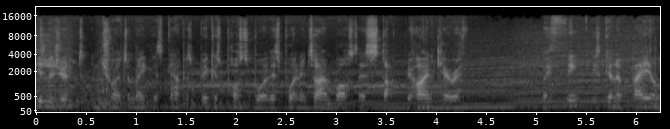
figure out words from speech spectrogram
diligent in trying to make this gap as big as possible at this point in time whilst they're stuck behind Kirith. I think he's going to bail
